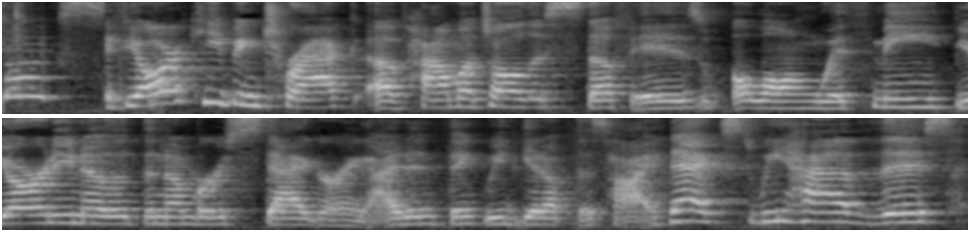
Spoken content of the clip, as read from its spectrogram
bucks. If y'all are keeping track of how much all this stuff is along with me, you already know that the number is staggering. I didn't think we'd get up this high. Next, we have this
